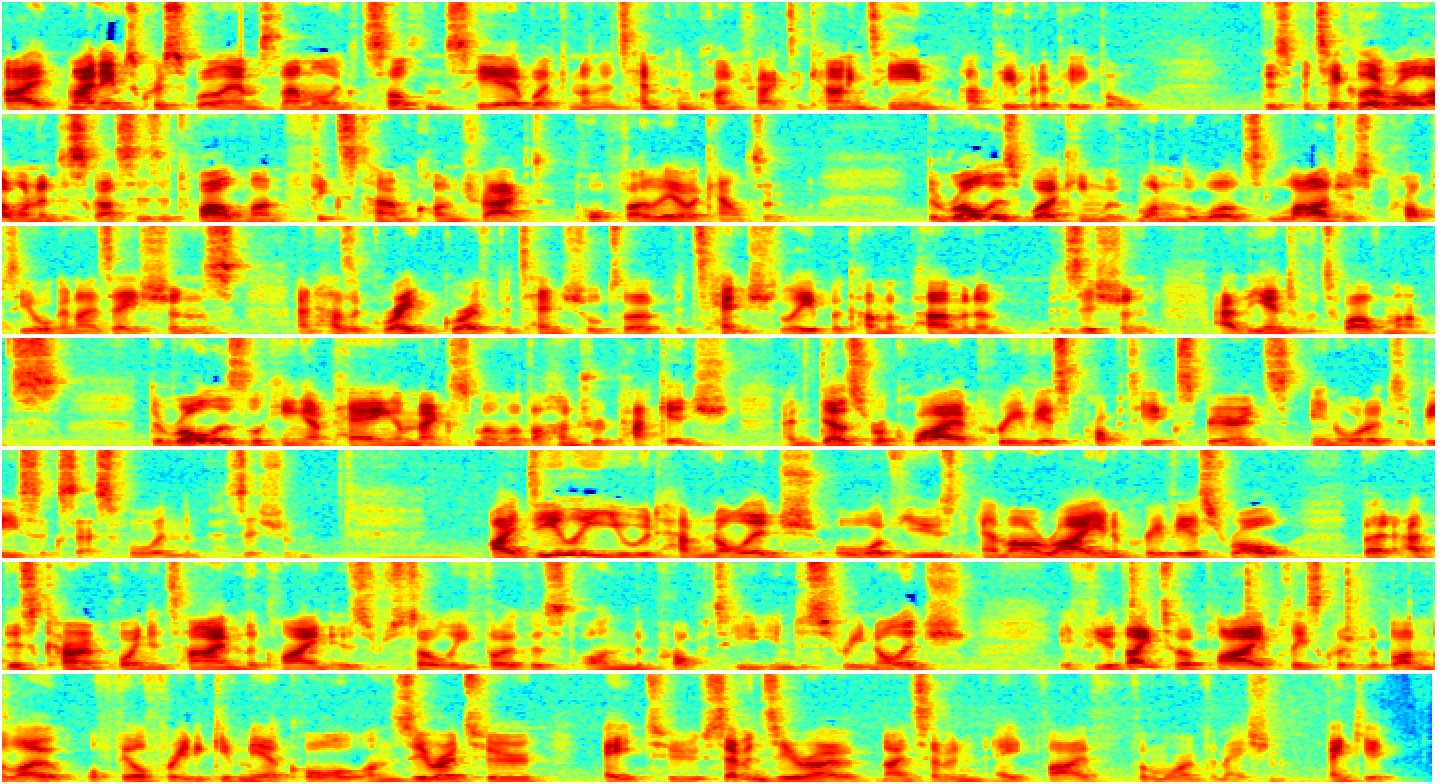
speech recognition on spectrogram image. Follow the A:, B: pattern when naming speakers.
A: Hi, my name is Chris Williams and I'm one of the consultants here working on the temp and contract accounting team at People to People. This particular role I want to discuss is a 12 month fixed term contract portfolio accountant. The role is working with one of the world's largest property organizations and has a great growth potential to potentially become a permanent position at the end of the 12 months. The role is looking at paying a maximum of 100 package and does require previous property experience in order to be successful in the position. Ideally, you would have knowledge or have used MRI in a previous role, but at this current point in time, the client is solely focused on the property industry knowledge. If you'd like to apply, please click the button below or feel free to give me a call on 02 8270 9785 for more information. Thank you.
